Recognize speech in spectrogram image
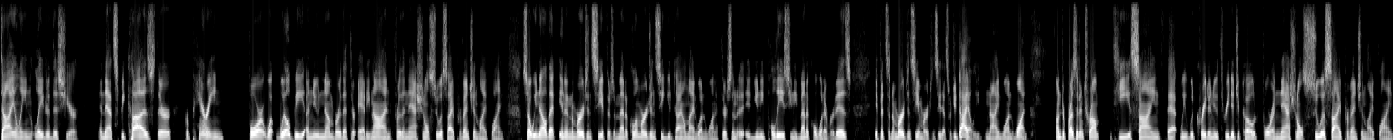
dialing later this year. And that's because they're preparing for what will be a new number that they're adding on for the National Suicide Prevention Lifeline. So we know that in an emergency, if there's a medical emergency, you dial 911. If there's an uh, you need police, you need medical, whatever it is. If it's an emergency, emergency, that's what you dial, 911 under President Trump, he signed that we would create a new three digit code for a national suicide prevention lifeline.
